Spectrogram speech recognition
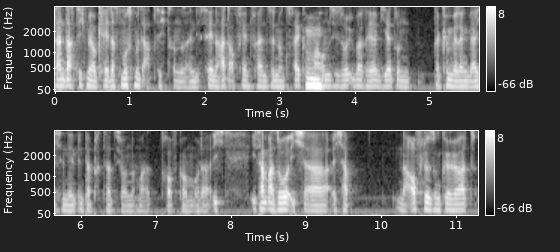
dann dachte ich mir, okay, das muss mit Absicht drin sein. Die Szene hat auf jeden Fall einen Sinn und Zweck und mhm. warum sie so überreagiert und da können wir dann gleich in den Interpretationen nochmal drauf kommen. Oder ich, ich sag mal so, ich, äh, ich habe eine Auflösung gehört,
